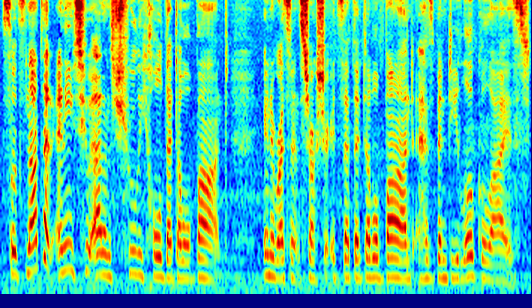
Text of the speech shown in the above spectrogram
So it's not that any two atoms truly hold that double bond in a resonance structure, it's that that double bond has been delocalized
